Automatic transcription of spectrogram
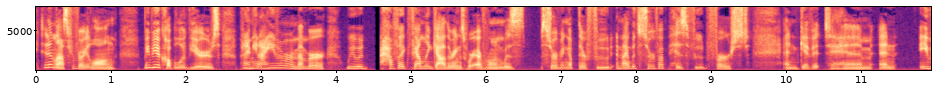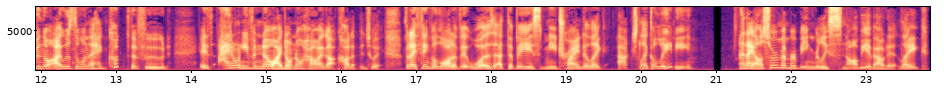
it didn't last for very long, maybe a couple of years. But I mean, I even remember we would have like family gatherings where everyone was serving up their food, and I would serve up his food first and give it to him. And even though I was the one that had cooked the food, it's, I don't even know. I don't know how I got caught up into it. But I think a lot of it was at the base me trying to like act like a lady. And I also remember being really snobby about it. Like,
